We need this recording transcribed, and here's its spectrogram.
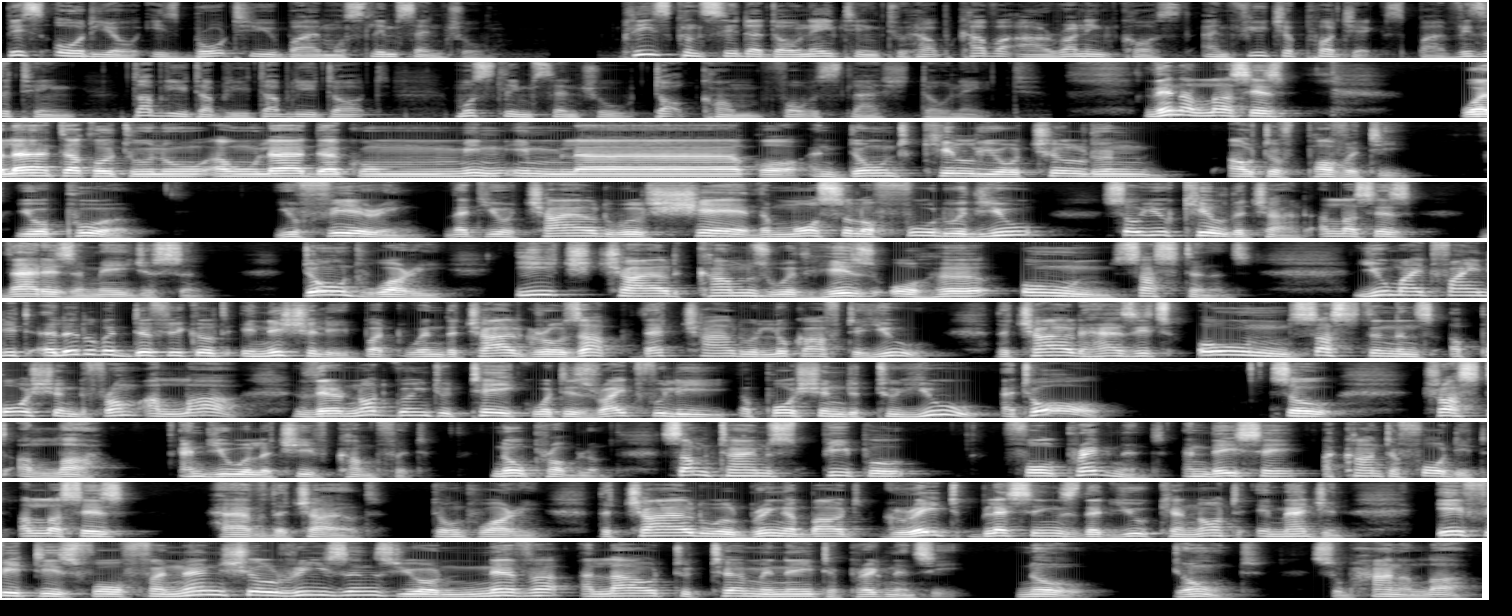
This audio is brought to you by Muslim Central. Please consider donating to help cover our running costs and future projects by visiting www.muslimcentral.com forward slash donate. Then Allah says, وَلَا تَقْتُلُوا أَوْلَادَكُم مِّنْ إِمْلَاقٍ And don't kill your children out of poverty. You're poor. You're fearing that your child will share the morsel of food with you, so you kill the child. Allah says, that is a major sin. Don't worry. Each child comes with his or her own sustenance. You might find it a little bit difficult initially, but when the child grows up, that child will look after you. The child has its own sustenance apportioned from Allah. They're not going to take what is rightfully apportioned to you at all. So trust Allah and you will achieve comfort. No problem. Sometimes people fall pregnant and they say, I can't afford it. Allah says, have the child. Don't worry. The child will bring about great blessings that you cannot imagine. If it is for financial reasons, you're never allowed to terminate a pregnancy. No, don't. Subhanallah.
